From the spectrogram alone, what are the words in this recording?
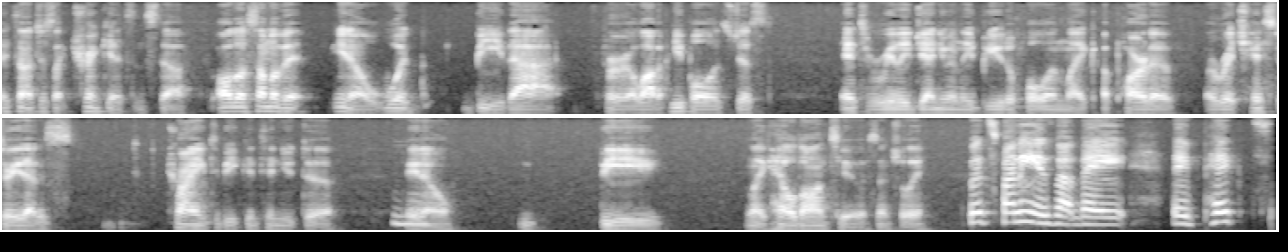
it's not just like trinkets and stuff. Although some of it, you know, would be that for a lot of people. It's just it's really genuinely beautiful and like a part of a rich history that is trying to be continued to, you mm-hmm. know, be like held on to essentially. What's funny is that they they picked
